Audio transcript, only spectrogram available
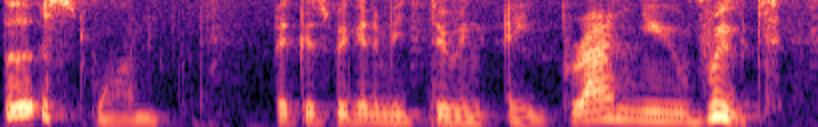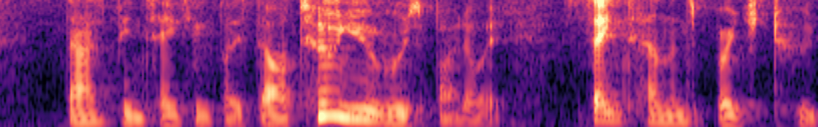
first one because we're going to be doing a brand new route that has been taking place. There are two new routes, by the way St. Helens Bridge to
